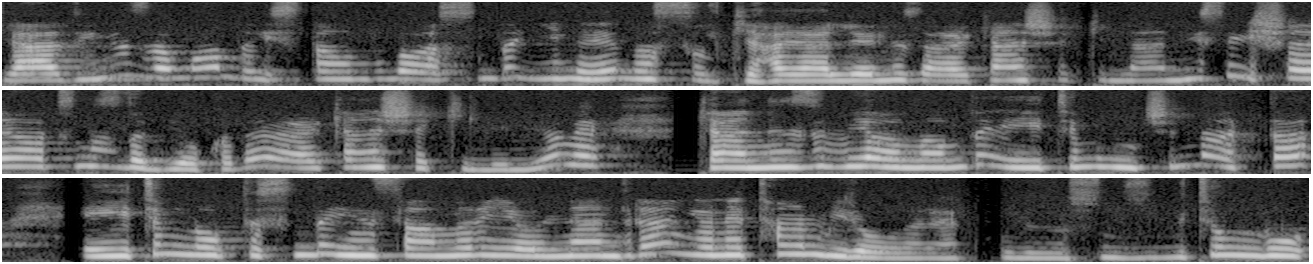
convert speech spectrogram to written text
Geldiğiniz zaman da İstanbul'u aslında yine nasıl ki hayalleriniz erken şekillendiyse iş hayatınız da bir o kadar erken şekilleniyor ve kendinizi bir anlamda eğitimin içinde hatta eğitim noktasında insanları yönlendiren, yöneten biri olarak buluyorsunuz. Bütün bu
